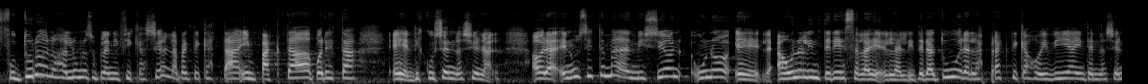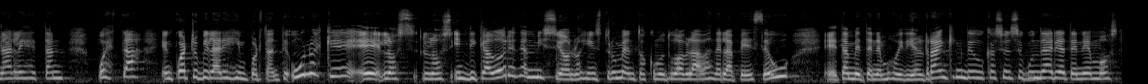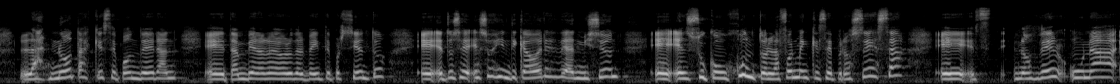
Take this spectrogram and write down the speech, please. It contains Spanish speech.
futuro de los alumnos, su planificación en la práctica está impactada por esta eh, discusión nacional. Ahora, en un sistema de admisión, eh, a uno le interesa la, literatura, las prácticas hoy día internacionales están puesta en cuatro pilares importantes. Uno es que eh, los, indicadores de admisión, los instrumentos, como tú hablabas de la PSU, también tenemos hoy día el ranking de educación secundaria, tenemos las notas que se ponderan también alrededor del 20%. entonces, esos indicadores de admisión en su conjunto, en la forma en que se procesa, nos den una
